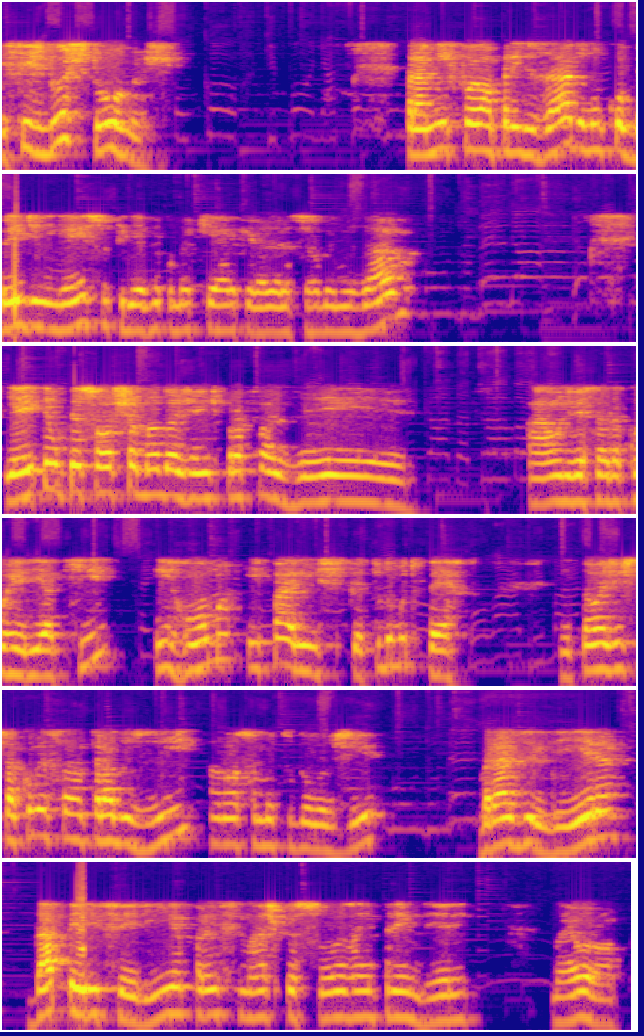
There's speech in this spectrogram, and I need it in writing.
e fiz duas turmas. Para mim foi um aprendizado, não cobrei de ninguém, só queria ver como é que era que a galera se organizava. E aí tem um pessoal chamando a gente para fazer a Universidade da Correria aqui, em Roma e Paris, porque é tudo muito perto. Então a gente está começando a traduzir a nossa metodologia brasileira da periferia para ensinar as pessoas a empreenderem na Europa.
